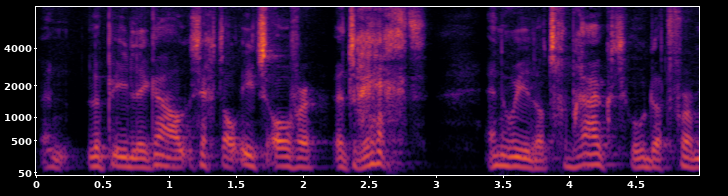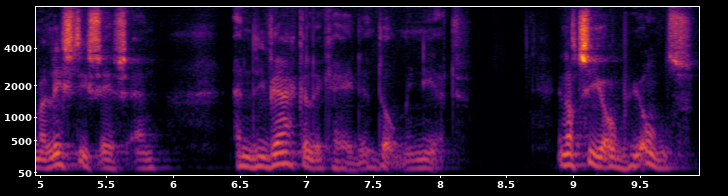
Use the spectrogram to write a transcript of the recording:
En le pays légal zegt al iets over het recht en hoe je dat gebruikt, hoe dat formalistisch is en, en die werkelijkheden domineert. En dat zie je ook bij ons.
